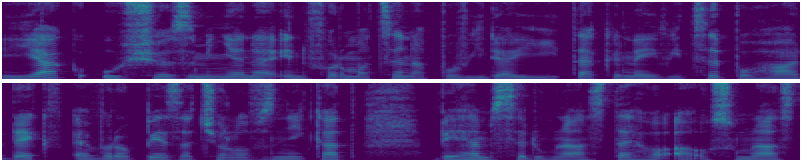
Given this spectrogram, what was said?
Jak už zmíněné informace napovídají, tak nejvíce pohádek v Evropě začalo vznikat během 17. a 18.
